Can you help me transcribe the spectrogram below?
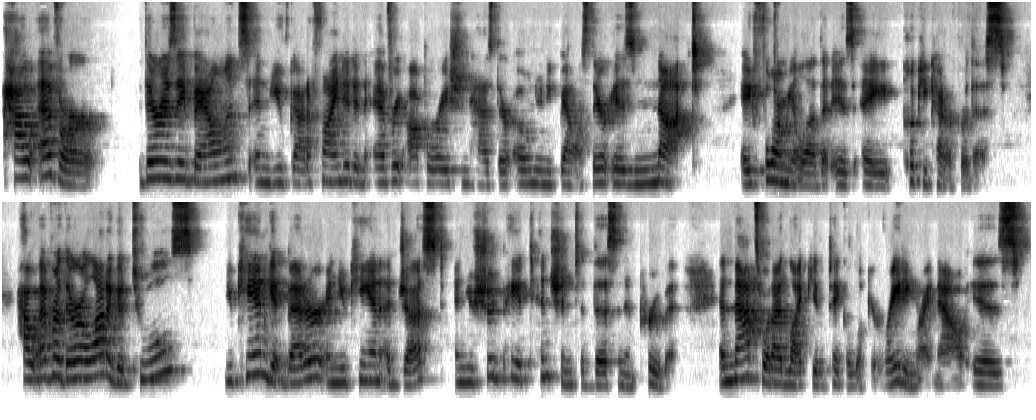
However, there is a balance and you've got to find it, and every operation has their own unique balance. There is not a formula that is a cookie cutter for this. However, there are a lot of good tools. You can get better and you can adjust, and you should pay attention to this and improve it. And that's what I'd like you to take a look at rating right now is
